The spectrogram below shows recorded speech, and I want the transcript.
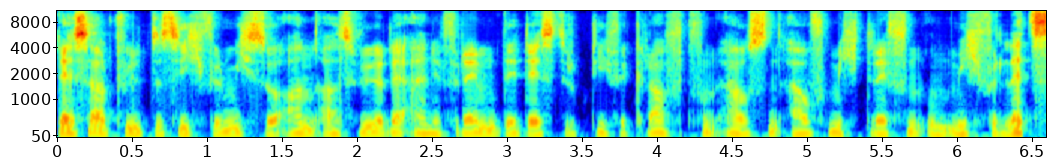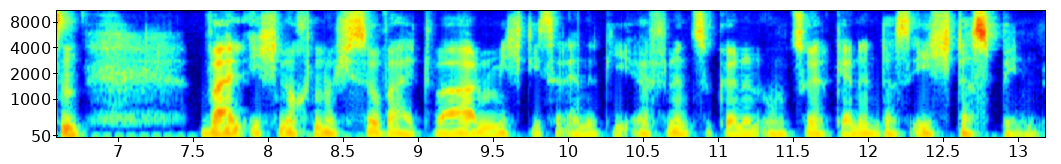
Deshalb fühlt es sich für mich so an, als würde eine fremde, destruktive Kraft von außen auf mich treffen und mich verletzen, weil ich noch nicht so weit war, mich dieser Energie öffnen zu können, um zu erkennen, dass ich das bin.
